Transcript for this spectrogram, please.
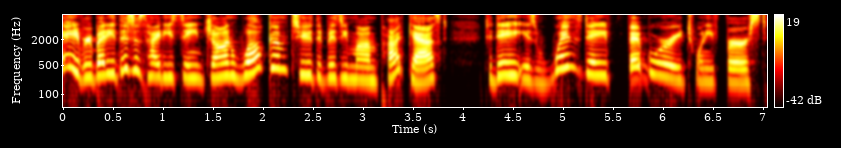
Hey, everybody, this is Heidi St. John. Welcome to the Busy Mom Podcast. Today is Wednesday, February 21st.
